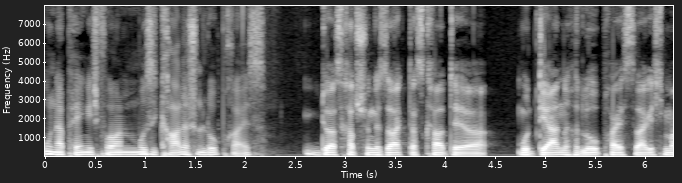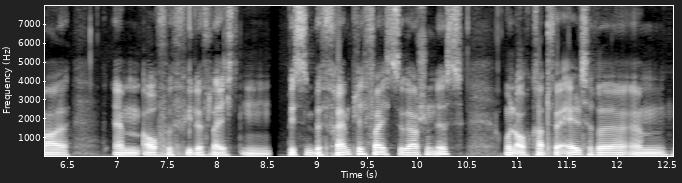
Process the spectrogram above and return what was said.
unabhängig vom musikalischen Lobpreis. Du hast gerade schon gesagt, dass gerade der modernere Lobpreis, sage ich mal, ähm, auch für viele vielleicht ein bisschen befremdlich vielleicht sogar schon ist und auch gerade für Ältere ähm,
